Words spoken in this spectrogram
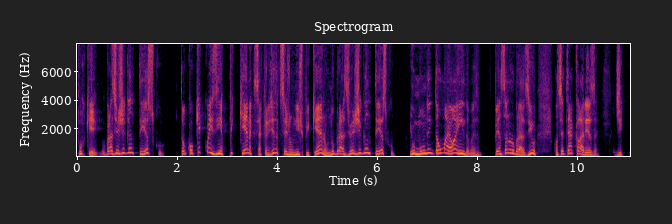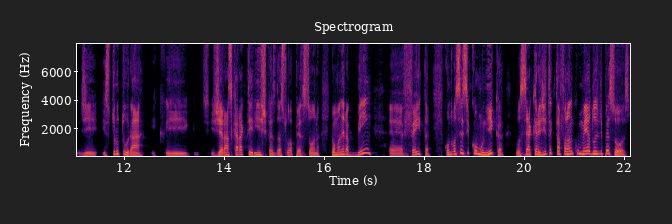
Por quê? O Brasil é gigantesco. Então, qualquer coisinha pequena que você acredita que seja um nicho pequeno, no Brasil é gigantesco. E o mundo, então, maior ainda. Mas pensando no Brasil, quando você tem a clareza de, de estruturar e, e, gerar as características da sua persona de uma maneira bem é, feita, quando você se comunica, você acredita que está falando com meia dúzia de pessoas.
